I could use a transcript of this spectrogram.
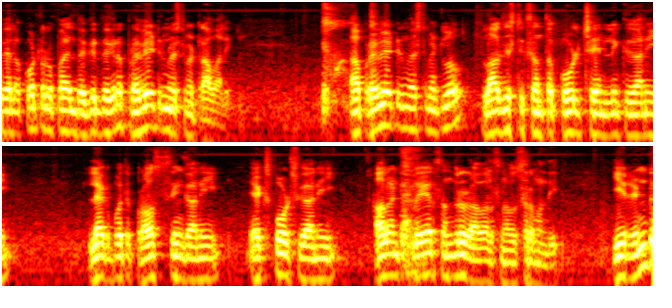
వేల కోట్ల రూపాయల దగ్గర దగ్గర ప్రైవేట్ ఇన్వెస్ట్మెంట్ రావాలి. ఆ ప్రైవేట్ ఇన్వెస్ట్మెంట్లో లాజిస్టిక్స్ అంతా కోల్డ్ చైన్ లింక్ కానీ లేకపోతే ప్రాసెసింగ్ కానీ ఎక్స్పోర్ట్స్ కానీ అలాంటి ప్లేయర్స్ అందరూ రావాల్సిన అవసరం ఉంది. ఈ రెండు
